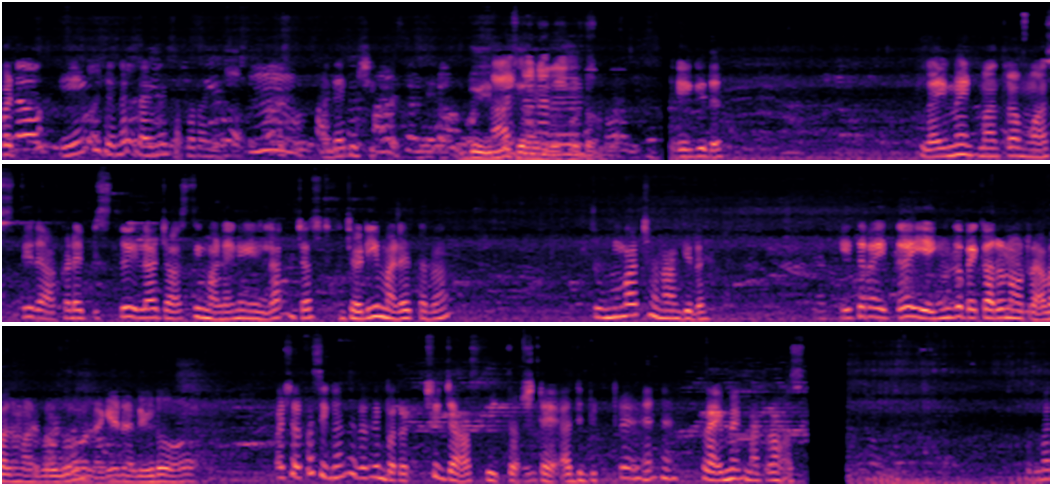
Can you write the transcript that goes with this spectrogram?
but ಏನ್ ಖುಷಿ ಅಂದ್ರೆ ಕ್ಲೈಮೇಟ್ ಸಕ್ಕತ್ತಾಗಿದೆ ಅದೇ ಖುಷಿ ಇದು ಇನ್ನೂ ಚೆನ್ನಾಗಿದೆ ಫೋಟೋ ಹೇಗಿದೆ? ಕ್ಲೈಮೇಟ್ ಮಾತ್ರ ಮಸ್ತ್ ಇದೆ. ಆ ಕಡೆ ಬಿಸಿಲು ಇಲ್ಲ ಜಾಸ್ತಿ ಮಳೆನೇ ಇಲ್ಲ. ಜಸ್ಟ್ ಜಡಿ ಮಳೆ ತರ. ತುಂಬಾ ಚೆನ್ನಾಗಿದೆ. ಈ ತರ ಇದ್ರೆ ಹೆಂಗ್ ಬೇಕಾದ್ರೂ ನಾವು ಟ್ರಾವೆಲ್ ಮಾಡ್ಬೋದು. ಬಟ್ ಸ್ವಲ್ಪ ಸಿಗಂದ್ರಲ್ಲಿ ಬರಚ್ಚು ಜಾಸ್ತಿ ಇತ್ತು ಅಷ್ಟೇ. ಅದು ಬಿಟ್ರೆ ಕ್ಲೈಮೇಟ್ ಮಾತ್ರ ಮಸ್ತ್. ತುಂಬಾ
